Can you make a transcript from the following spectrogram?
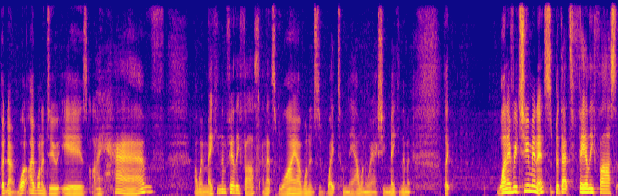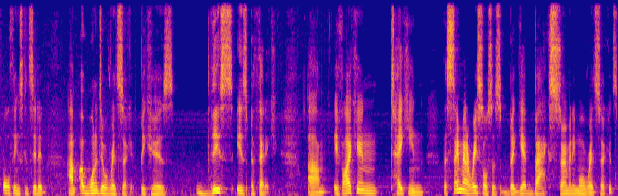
but no, what I want to do is I have, and we're making them fairly fast, and that's why I wanted to wait till now when we're actually making them at like one every two minutes, but that's fairly fast, all things considered. Um, I want to do a red circuit because this is pathetic. Um, if I can take in the same amount of resources but get back so many more red circuits,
